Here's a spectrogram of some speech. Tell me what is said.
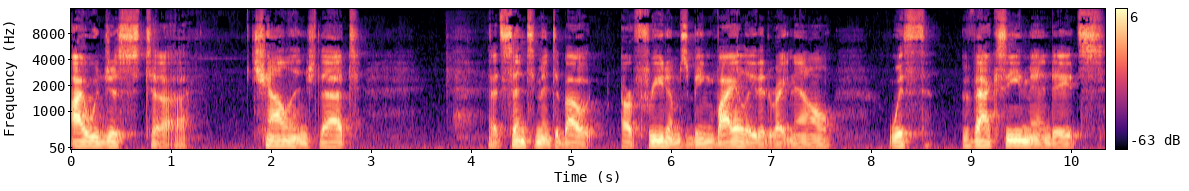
I would just uh, challenge that that sentiment about our freedoms being violated right now with vaccine mandates.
